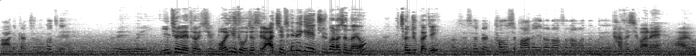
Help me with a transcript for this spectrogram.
아니까 주는 거지. 네. 근데 이거 인천에서 지금 멀리서 오셨어요. 아침 새벽에 출발하셨나요? 이 전주까지? 어제 새벽 5시 반에 일어나서 나왔는데 5시 반에. 아유.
